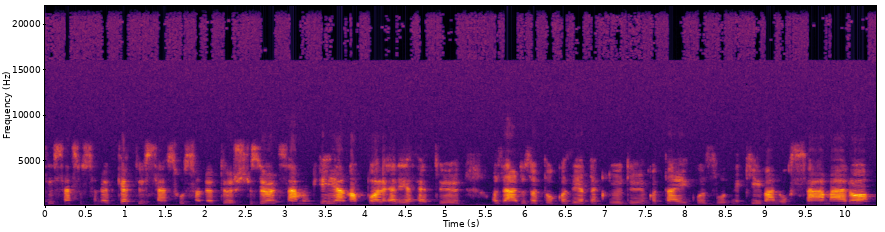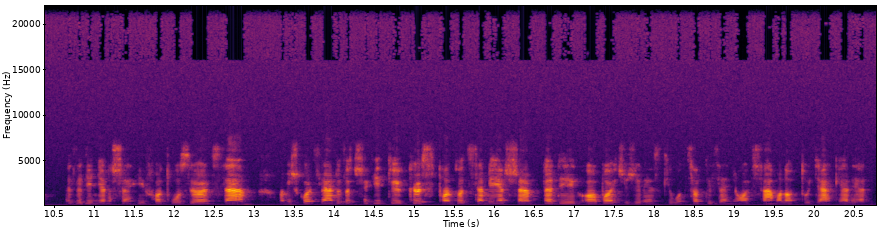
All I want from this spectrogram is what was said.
225 225-ös zöld számunk éjjel-nappal elérhető az áldozatok, az érdeklődők, a tájékozódni kívánók számára. Ez egy ingyenesen hívható zöld szám. A Miskolci Áldozatsegítő Központot személyesen pedig a Bajcsi Zsirinszki utca 18 szám alatt tudják elérni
